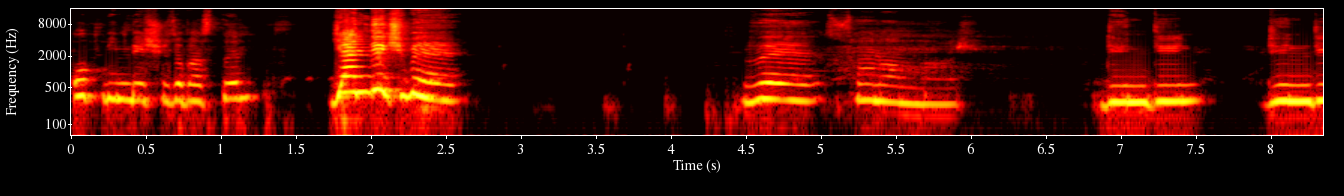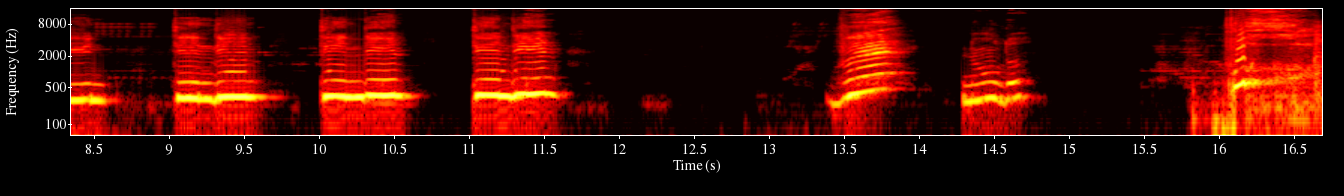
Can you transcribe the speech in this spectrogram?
Hop 1500'e bastım. Yendik be. Ve son anlar. Din din din din din din din din din din. Ve ne oldu? Huh!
